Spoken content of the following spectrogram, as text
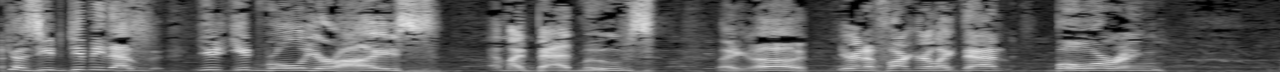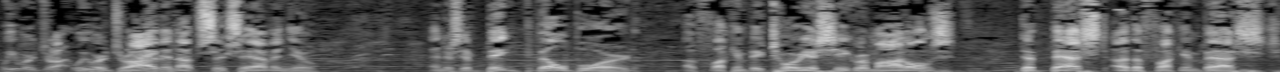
Because you'd give me that, you, you'd roll your eyes at my bad moves, like, oh, you're gonna fuck her like that? Boring. We were dri- we were driving up Sixth Avenue, and there's a big billboard of fucking Victoria's Secret models, the best of the fucking best.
